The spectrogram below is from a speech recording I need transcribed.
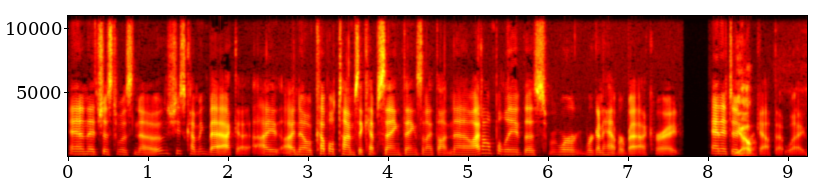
And it just was no, she's coming back. I, I know a couple of times they kept saying things, and I thought, no, I don't believe this. We're we're going to have her back, right? And it didn't Yep. work out that way.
